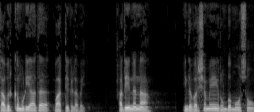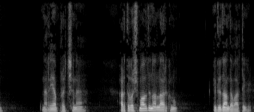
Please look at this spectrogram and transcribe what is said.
தவிர்க்க முடியாத வார்த்தைகள் அவை. அது என்னன்னா இந்த வருஷமே ரொம்ப மோசம் நிறையா பிரச்சனை அடுத்த வருஷமாவது நல்லா இருக்கணும். இதுதான் அந்த வார்த்தைகள்.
